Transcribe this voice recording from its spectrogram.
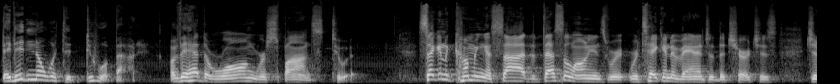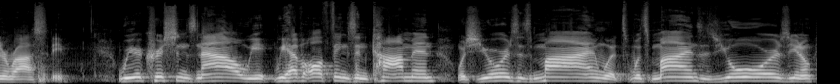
they didn't know what to do about it, or they had the wrong response to it. Second coming aside, the Thessalonians were, were taking advantage of the church's generosity. We are Christians now. We, we have all things in common. What's yours is mine. What's, what's mine is yours. You know,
